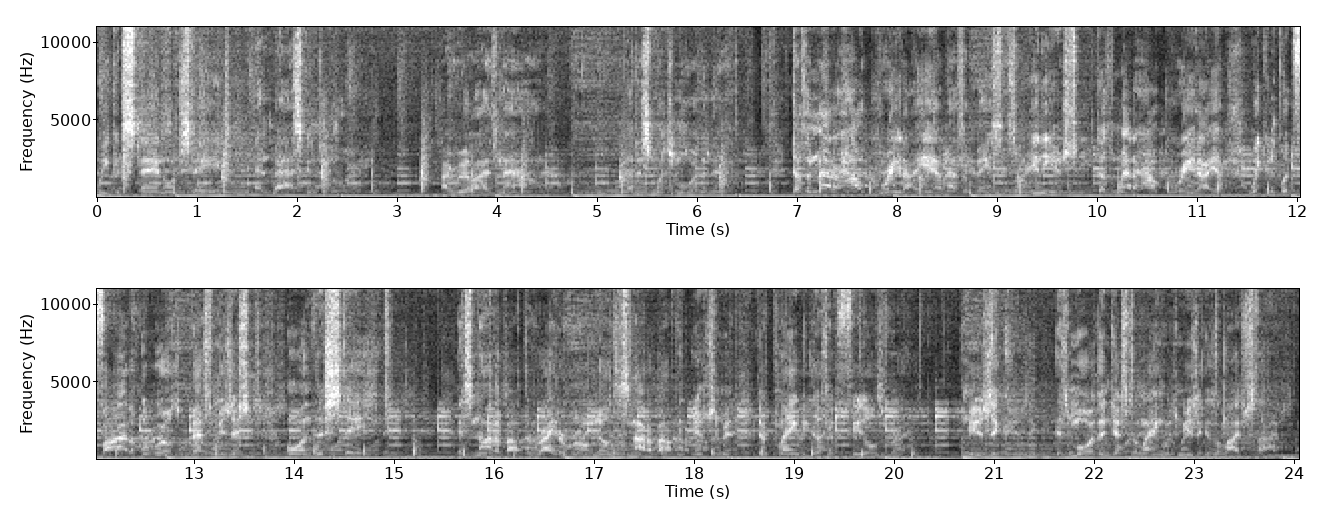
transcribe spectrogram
we can stand on stage and bask in glory. I realize now that it's much more than that. Doesn't matter how great I am as a bassist or any instrument. Doesn't matter how great I am. We can put five of the world's best musicians on this stage. It's not about the right or wrong notes. It's not about the instrument. They're playing because it feels right. Music is more than just a language. Music is a lifestyle.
